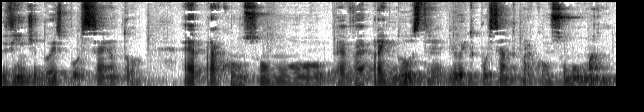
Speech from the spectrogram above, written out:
22% é para consumo, é, vai para a indústria e 8% para consumo humano.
